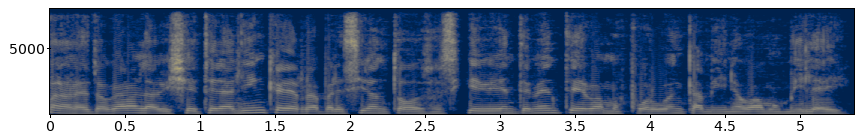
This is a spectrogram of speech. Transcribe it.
Bueno, le tocaron la billetera Link y reaparecieron todos, así que evidentemente vamos por buen camino, vamos mi ley.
